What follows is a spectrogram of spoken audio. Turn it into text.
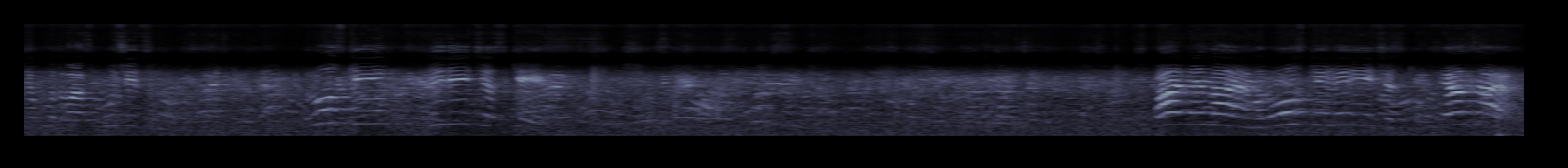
Не буду вас мучить русский лирический.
